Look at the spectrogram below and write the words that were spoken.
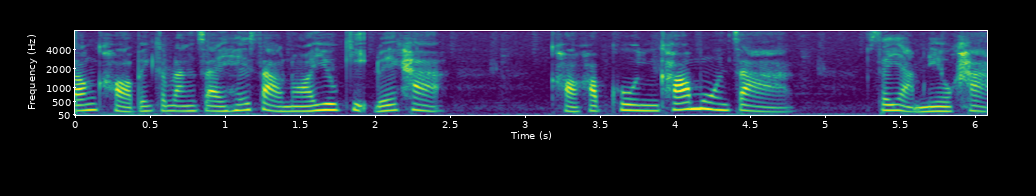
ต้องขอเป็นกำลังใจให้สาวน้อยยูกิด้วยค่ะ ขอขอบคุณข้อมูลจากสยามนิวค่ะ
